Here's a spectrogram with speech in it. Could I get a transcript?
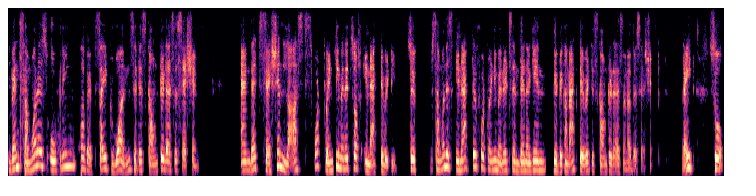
when someone is opening a website once it is counted as a session and that session lasts for 20 minutes of inactivity so if someone is inactive for 20 minutes and then again they become active, it is counted as another session, right? So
